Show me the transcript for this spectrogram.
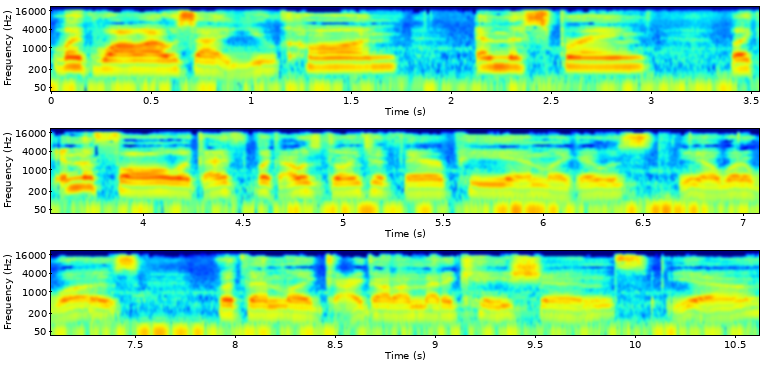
like while I was at UConn in the spring, like in the fall, like I like I was going to therapy and like it was you know what it was, but then like I got on medications. Yeah,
